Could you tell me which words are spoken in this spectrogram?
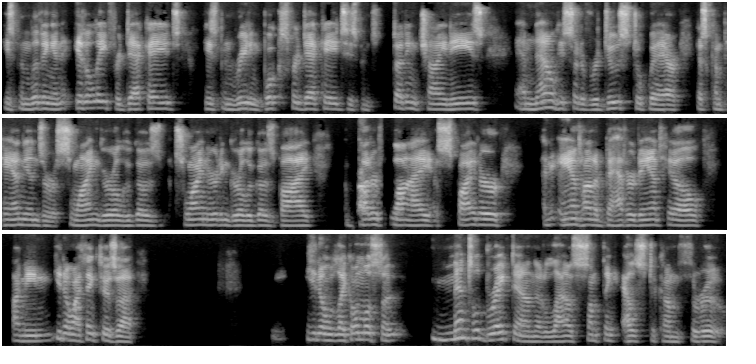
He's been living in Italy for decades. He's been reading books for decades. He's been studying Chinese. And now he's sort of reduced to where his companions are a swine girl who goes, swine herding girl who goes by, a butterfly, a spider, an ant on a battered ant hill. I mean, you know, I think there's a, you know, like almost a mental breakdown that allows something else to come through.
